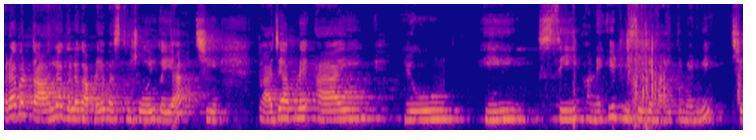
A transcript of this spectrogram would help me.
બરાબર? તો અલગ અલગ આપણે વસ્તુ જોઈ ગયા છીએ. તો આજે આપણે આઈ, યુ, ઈ, સી અને ઈટ વિશે જે માહિતી મેળવી છે.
